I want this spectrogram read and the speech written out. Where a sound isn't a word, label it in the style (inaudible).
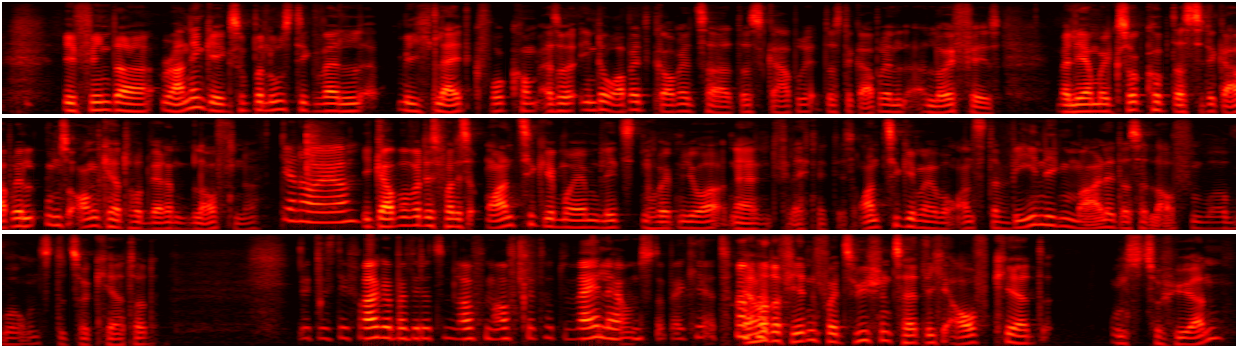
(laughs) ich find der Running Gag super lustig, weil mich Leute gefragt haben, also in der Arbeit glaube ich jetzt auch, dass, Gabriel, dass der Gabriel ein Läufer ist. Weil ich einmal gesagt habe, dass sich der Gabriel uns angehört hat während dem Laufen. Ne? genau, ja. Ich glaube aber, das war das einzige Mal im letzten halben Jahr, nein, vielleicht nicht das einzige Mal, aber eines der wenigen Male, dass er laufen war, wo er uns dazu gehört hat. Jetzt ist die Frage, ob er wieder zum Laufen aufgehört hat, weil er uns dabei gehört hat. Er hat auf jeden Fall zwischenzeitlich aufgehört, uns zu hören.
